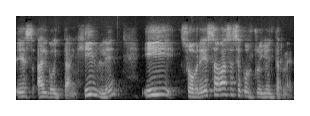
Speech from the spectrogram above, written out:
es algo intangible y sobre esa base se construyó Internet.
